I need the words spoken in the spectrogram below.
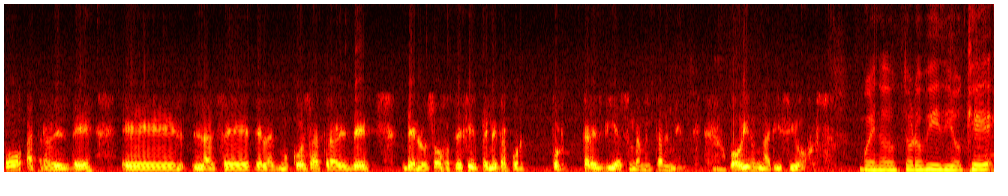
o a través de las de las mucosas, a través de, de los ojos, es decir, penetra por por tres vías fundamentalmente, oídos, nariz y ojos. Bueno, doctor Ovidio, ¿qué,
